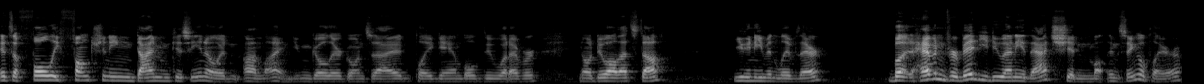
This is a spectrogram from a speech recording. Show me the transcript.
It's a fully functioning diamond casino in online. You can go there, go inside, play gamble, do whatever, you know, do all that stuff. You can even live there. But heaven forbid you do any of that shit in, in single player.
